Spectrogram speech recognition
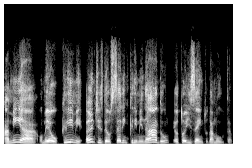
a minha, o meu crime antes de eu ser incriminado, eu estou isento da multa.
